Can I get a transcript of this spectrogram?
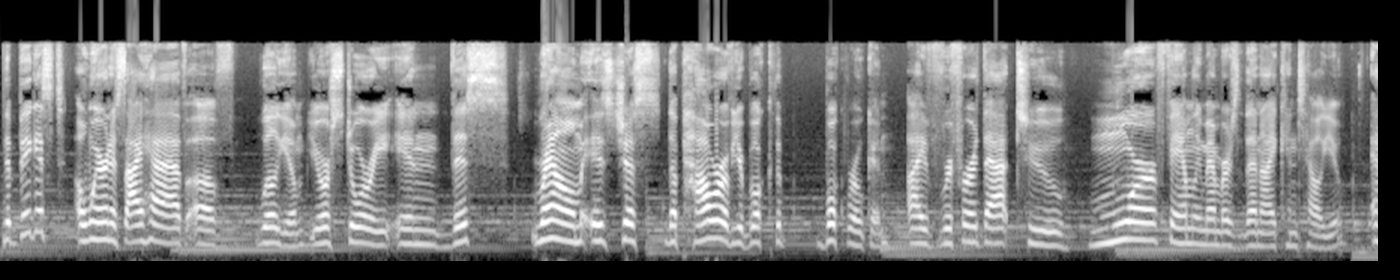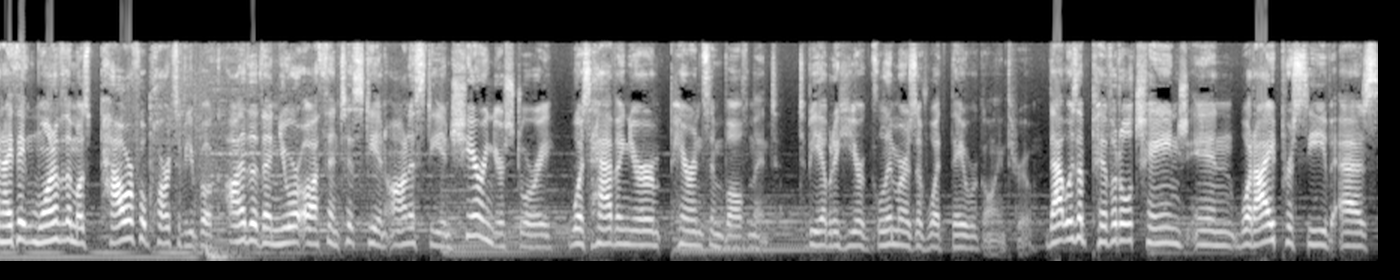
The biggest awareness I have of William, your story in this realm is just the power of your book, the book Broken. I've referred that to more family members than I can tell you. And I think one of the most powerful parts of your book, other than your authenticity and honesty in sharing your story, was having your parents' involvement be able to hear glimmers of what they were going through. That was a pivotal change in what I perceive as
